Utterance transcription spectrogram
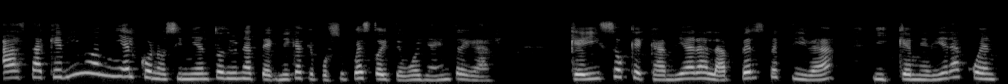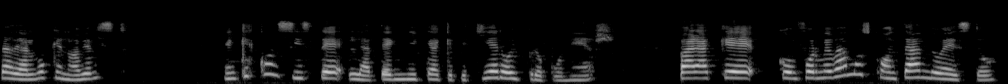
Hasta que vino a mí el conocimiento de una técnica que por supuesto hoy te voy a entregar, que hizo que cambiara la perspectiva y que me diera cuenta de algo que no había visto. ¿En qué consiste la técnica que te quiero hoy proponer? Para que conforme vamos contando esto,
